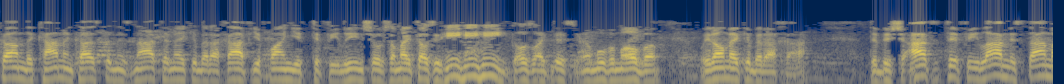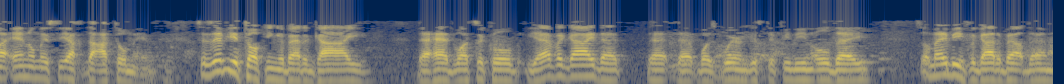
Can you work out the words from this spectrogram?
come the common custom is not to make a beracha if you find your tefillin? So somebody tells you, he, he, he, goes like this, you know, move him over. We don't make a beracha. The bishat tefillah mistama eno mesiach da'ato mehem. Says if you're talking about a guy that had what's it called? You have a guy that that that was wearing this tefillin all day, so maybe he forgot about them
